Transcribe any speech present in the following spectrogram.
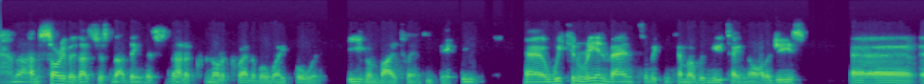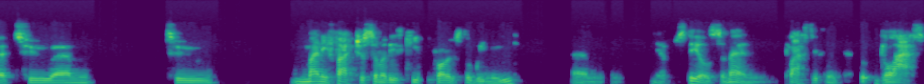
I'm sorry, but that's just not, I think that's not a, not a credible way forward, even by 2050. Uh, we can reinvent and we can come up with new technologies uh, to um, to manufacture some of these key products that we need. Um, you know, steel, cement, plastics, glass.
